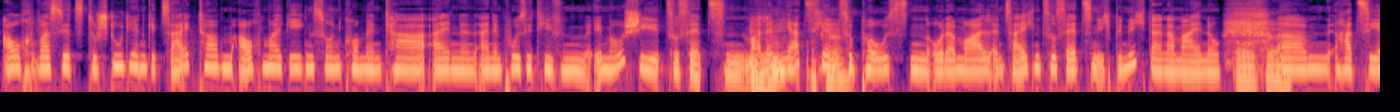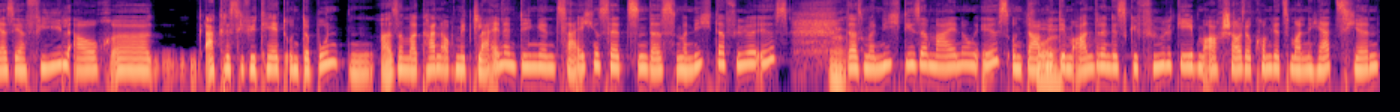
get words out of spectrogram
auch was jetzt Studien gezeigt haben, auch mal gegen so einen Kommentar einen, einen positiven Emoji zu setzen, mal mhm, ein Herzchen okay. zu posten oder mal ein Zeichen zu setzen, ich bin nicht deiner Meinung, okay. ähm, hat sehr, sehr viel auch äh, Aggressivität unterbunden. Also man kann auch mit kleinen Dingen Zeichen setzen, dass man nicht dafür ist ja. dass man nicht dieser Meinung ist und damit dem anderen das Gefühl geben, ach schau, da kommt jetzt mal ein Herzchen,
